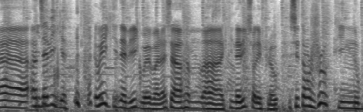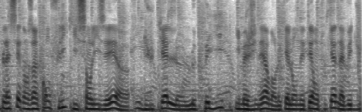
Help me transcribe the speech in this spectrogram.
Euh, un Qui titre- navigue. Oui, qui navigue, ouais, voilà, c'est un, un- qui navigue sur les flots. C'est un jeu qui nous plaçait dans un conflit qui s'enlisait, euh, duquel le pays imaginaire dans lequel on était, en tout cas, n'avait du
